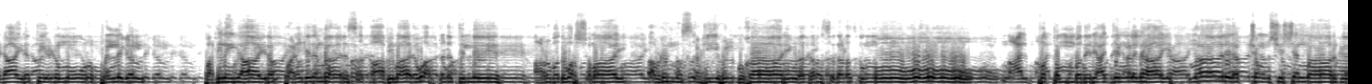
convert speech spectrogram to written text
ഏഴായിരത്തി എഴുന്നൂറ് പള്ളികൾ പതിനയ്യായിരം പണ്ഡിതന്മാര് സഖാഫിമാര് വാർത്തെടുത്തില്ലേ? അറുപത് വർഷമായി അവിടുന്ന് സഹീഹുൽ ബുഖാരിയുടെ ദർസ് നടത്തുന്നു. നാൽപ്പത്തൊമ്പത് രാജ്യങ്ങളിലായി നാല് ലക്ഷം ശിഷ്യന്മാർക്ക്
